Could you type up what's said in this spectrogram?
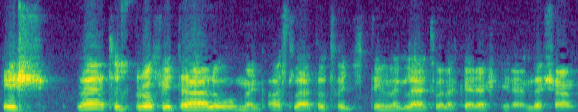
és lehet, hogy profitáló, meg azt látod, hogy tényleg lehet vele keresni rendesen,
